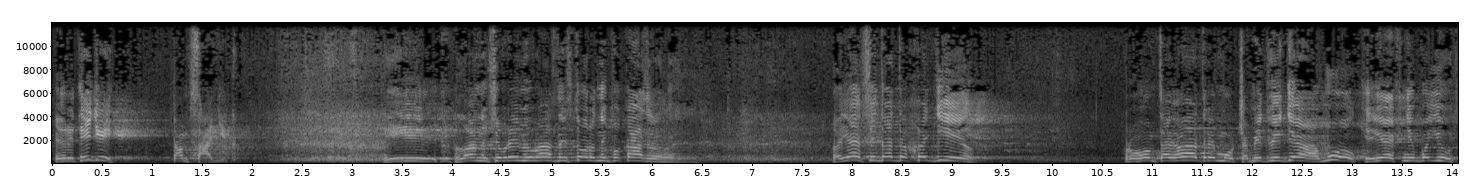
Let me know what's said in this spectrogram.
и говорит, иди, там садик. И, главное, все время в разные стороны показывает. А я всегда доходил. Кругом тайга дремуча, медведя, волки, я их не боюсь.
